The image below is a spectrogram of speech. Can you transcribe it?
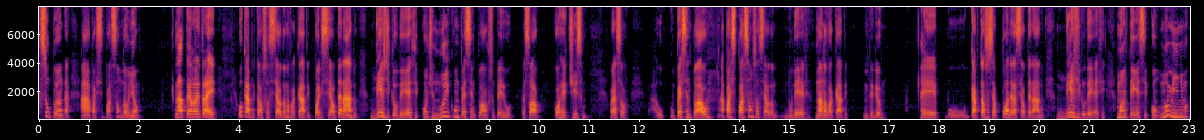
suplanta a participação da União. Na tela, letra E. O capital social da Nova Cap pode ser alterado, desde que o DF continue com um percentual superior. Pessoal, corretíssimo. Olha só, o, o percentual, a participação social da, do DF na Nova Cap, entendeu? É, o capital social poderá ser alterado desde que o DF mantenha-se com, no mínimo,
